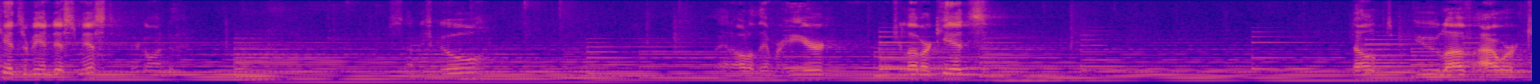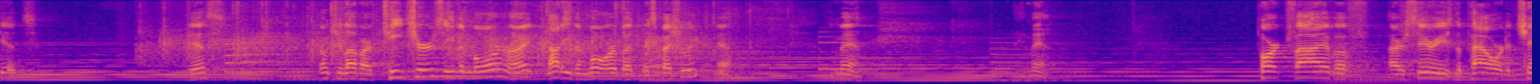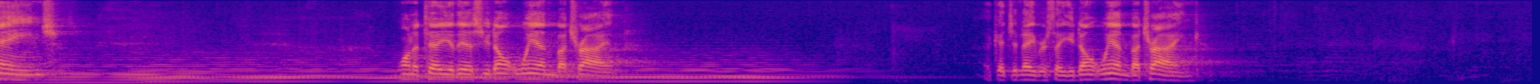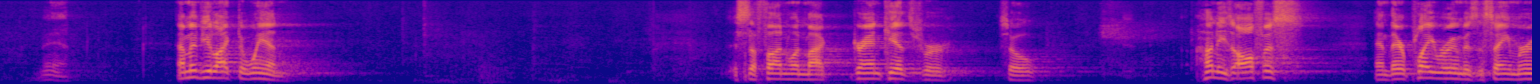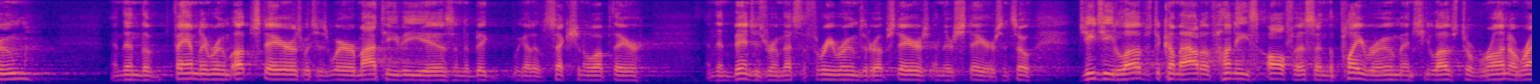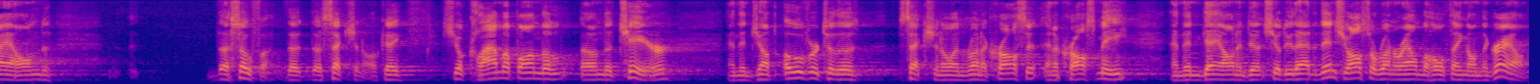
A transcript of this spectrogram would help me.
kids are being dismissed. They're going to Sunday school. Glad all of them are here. Don't you love our kids? Don't you love our kids? Yes? Don't you love our teachers even more, right? Not even more, but especially? Yeah. Amen. Amen. Part five of our series, The Power to Change, I want to tell you this you don't win by trying. Look at your neighbor say, You don't win by trying. Man. How many of you like to win? It's a fun one. My grandkids were so honey's office and their playroom is the same room. And then the family room upstairs, which is where my TV is, and the big, we got a sectional up there. And then Benji's room, that's the three rooms that are upstairs, and there's stairs. And so Gigi loves to come out of Honey's office and the playroom, and she loves to run around the sofa, the, the sectional, okay? She'll climb up on the, on the chair and then jump over to the sectional and run across it and across me and then down and do, it. she'll do that. And then she'll also run around the whole thing on the ground.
